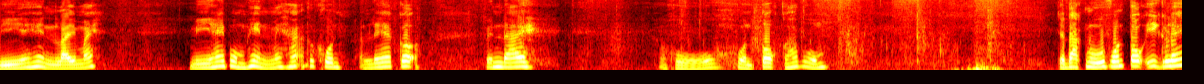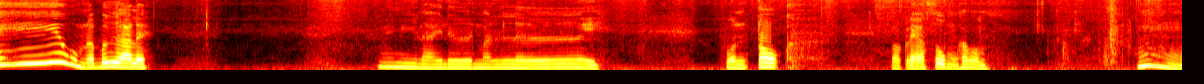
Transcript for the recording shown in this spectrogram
มีให้เห็นอะไรไหม มีให้ผมเห็นไหมฮะ ทุกคน อันแรกก็เป็นไดโอ้โหฝนตกครับผม จะดักหนูฝนตกอีกแล้วผมระเบื่อเลย ไม่มีอะไรเลยมาเลย นตก บอกแล้วซุ่มครับผมอืม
